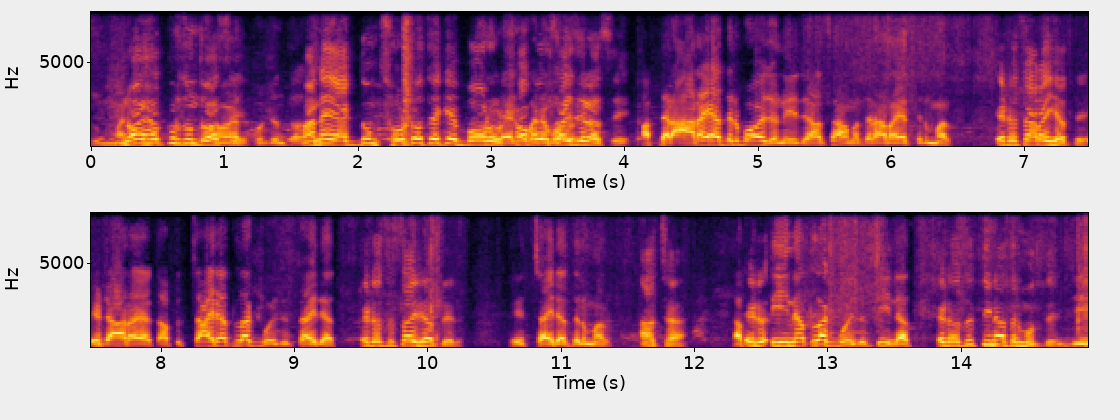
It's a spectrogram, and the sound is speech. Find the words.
শুরু মানে নয় হাত পর্যন্ত আছে। পর্যন্ত মানে একদম ছোট থেকে বড় সকল সাইজের আছে। আপনার আড়াই হাতের প্রয়োজন এই যে আছে আমাদের আড়াই হাতের মাল। এটা আড়াই হাতে এটা আড়াই হাত। আপনার চার হাত লাগবে এই যে চার হাত। এটা হচ্ছে চার হাতের? এই চার হাতের মাল। আচ্ছা। তিন হাত লাগবে এই যে তিন হাত। এটা হচ্ছে তিন হাতের মধ্যে? জি।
